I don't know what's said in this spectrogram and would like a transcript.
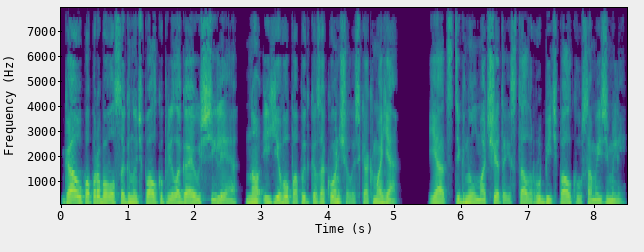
Гау попробовал согнуть палку, прилагая усилия, но и его попытка закончилась, как моя. Я отстегнул мачете и стал рубить палку у самой земли.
